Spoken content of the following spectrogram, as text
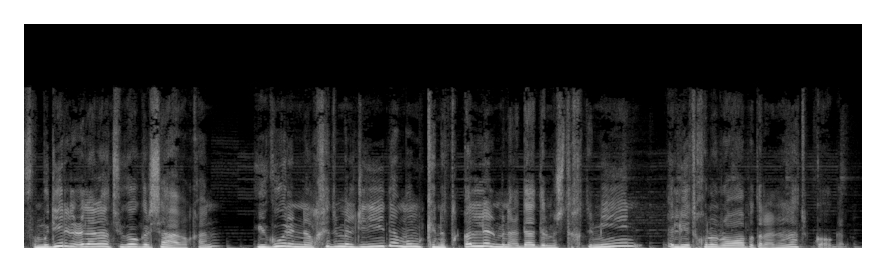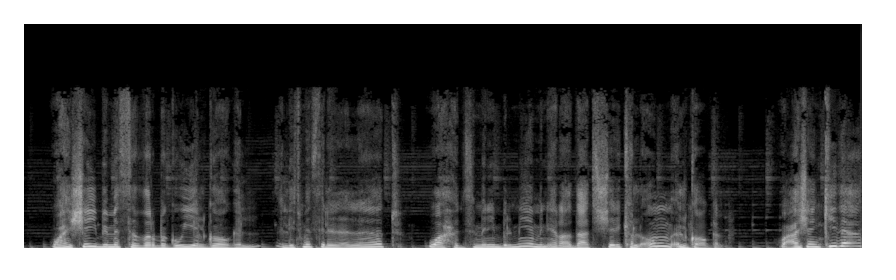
فمدير الإعلانات في جوجل سابقا يقول أن الخدمة الجديدة ممكن تقلل من أعداد المستخدمين اللي يدخلون روابط الإعلانات بجوجل. وهالشيء بيمثل ضربة قوية لجوجل اللي تمثل الإعلانات 81% من إيرادات الشركة الأم الجوجل وعشان كذا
